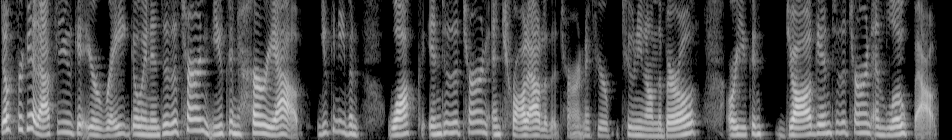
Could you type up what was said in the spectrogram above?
don't forget, after you get your rate going into the turn, you can hurry out. You can even walk into the turn and trot out of the turn if you're tuning on the barrels, or you can jog into the turn and lope out,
